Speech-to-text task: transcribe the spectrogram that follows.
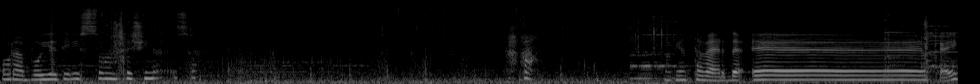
Ora voglia di ristorante cinese. Ah! La pianta verde. E... Ok.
